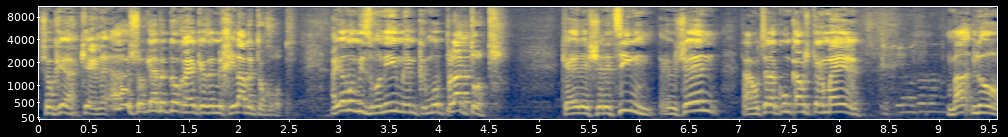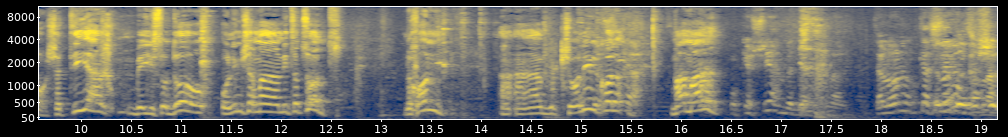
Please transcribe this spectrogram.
שוקע, כן, היה שוקע בתוך, היה כזה מחילה בתוכו. היום המזרונים הם כמו פלטות. כאלה של עצים, אתה יושן, אתה רוצה לקום כמה שיותר מהר. מה? לא, שטיח ביסודו עולים שם ניצוצות, נכון? כשעולים כל... מה, מה? הוא קשיח בדרך כלל. אתה לא מתקשר זה בכלל.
